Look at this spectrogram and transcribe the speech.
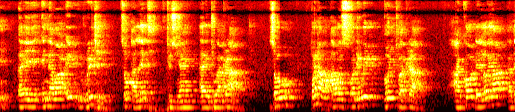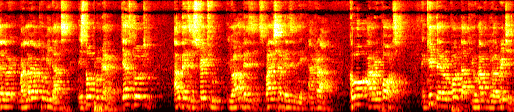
in, uh, in our region, so I left to Sunyani, uh, to Accra. So when I, I, was on the way going to Accra, I called the lawyer, and my lawyer told me that it's no problem. Just go to embassy, straight to your embassy, Spanish embassy in Accra. Go and report, and give the report that you have in your region.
